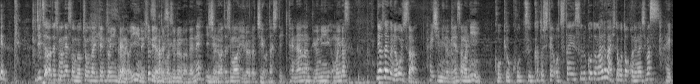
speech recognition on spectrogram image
で。実は私もねその町内検討委員会の委員の一人だったりもするのでねい一緒に私もいろいろ知恵を出していきたいななんていうふうに思います。では最後に大内さん、はい市民の皆様に公共交通課としてお伝えすることがあれば一言お願いします。はい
